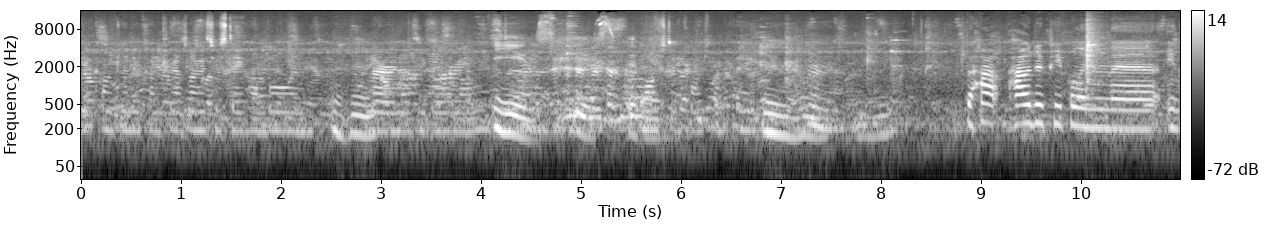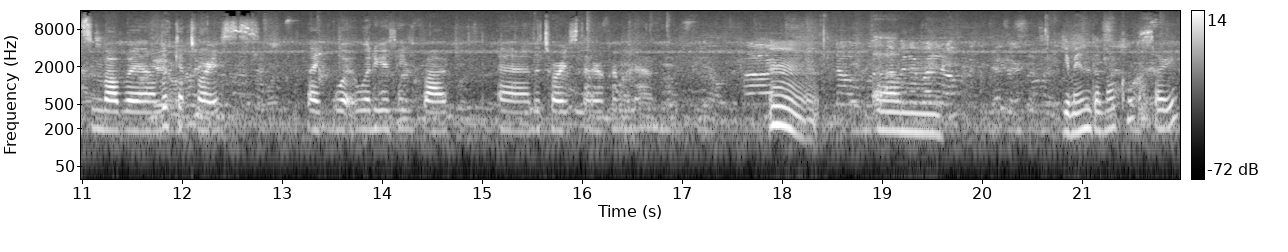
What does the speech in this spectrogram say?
you come to a new country, as long as you stay humble and learn as you go along, it's Yes, yes, the it is. most important thing. But how, how do people in uh, in Zimbabwe look at tourists? Like, what, what do you think about uh, the tourists that are coming down? You mean the locals? Sorry.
